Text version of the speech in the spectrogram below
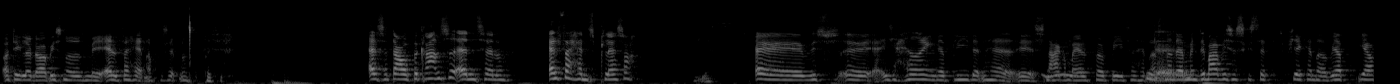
og deler det op i sådan noget med alfahander for eksempel. Præcis. Altså, der er jo begrænset antal alfahands pladser. Øh, hvis, øh, jeg havde egentlig at blive den her øh, snak om alfa og beta, han og sådan Ja. der, men det er bare, hvis jeg skal sætte firkantet op. Jeg, jeg,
